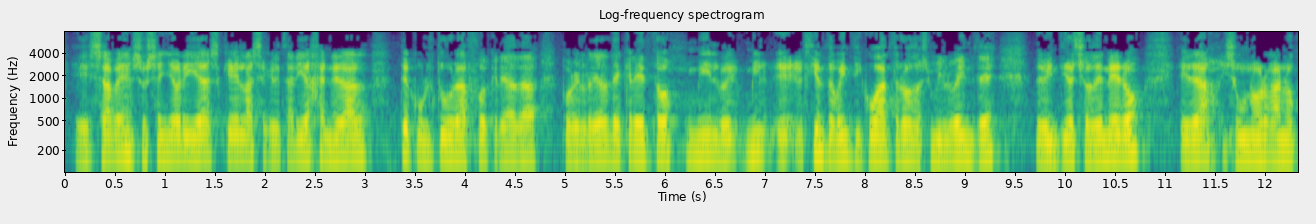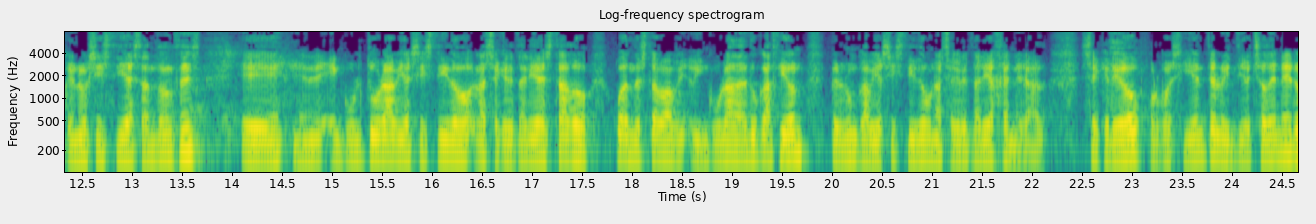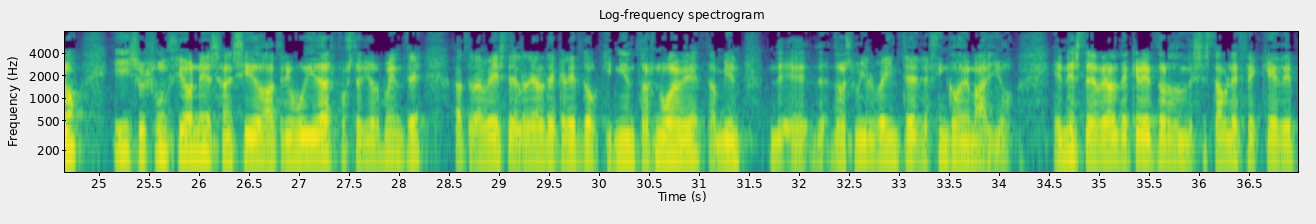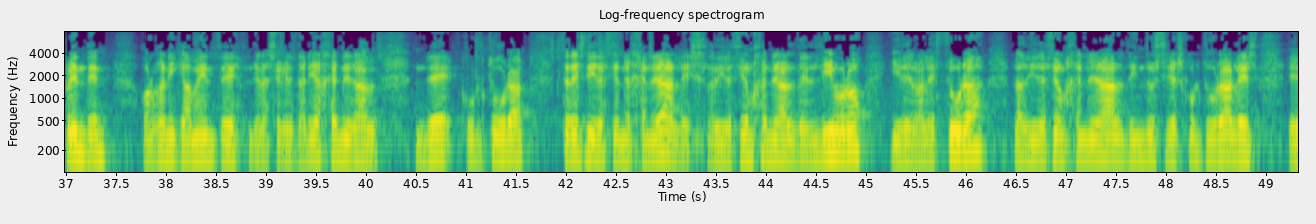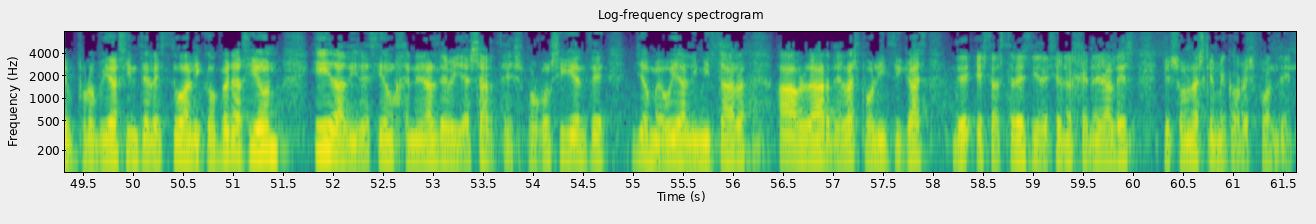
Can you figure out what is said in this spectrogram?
Eh, saben sus señorías que la Secretaría General de Cultura fue creada por el Real Decreto 124-2020 eh, de 28 de enero. Era, un órgano que no existía hasta entonces. Eh, en, Cultura había existido la Secretaría de Estado cuando estaba vinculada a Educación, pero nunca había existido una Secretaría General. Se creó, por consiguiente, el 28 de enero y sus funciones han sido atribuidas posteriormente a través del Real Decreto 509, también de, 2020, de 5 de mayo. En este Real Decreto, donde se establece que dependen orgánicamente de la Secretaría General de Cultura tres direcciones generales. La Dirección General del Libro y de la Lectura, la Dirección General de Industrias Culturales, eh, Propiedad Intelectual y Cooperación y la Dirección General de Bellas Artes. Por consiguiente, yo me voy a limitar a hablar de las políticas de estas tres direcciones generales que son las que me corresponden.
